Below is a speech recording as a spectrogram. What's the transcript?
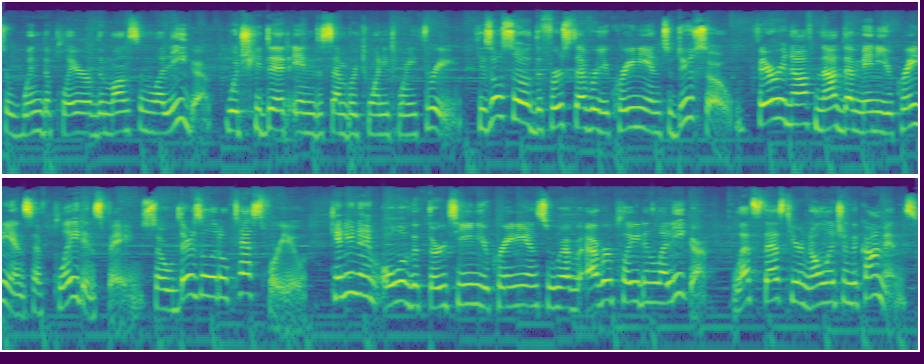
to win the Player of the Month in La Liga, which he did in December 2023. He's also the first ever Ukrainian to do so. Fair enough, not that many Ukrainians have played in Spain, so there's a little test for you. Can you name all of the 13 Ukrainians who have ever played in La Liga? Let's test your knowledge in the comments.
